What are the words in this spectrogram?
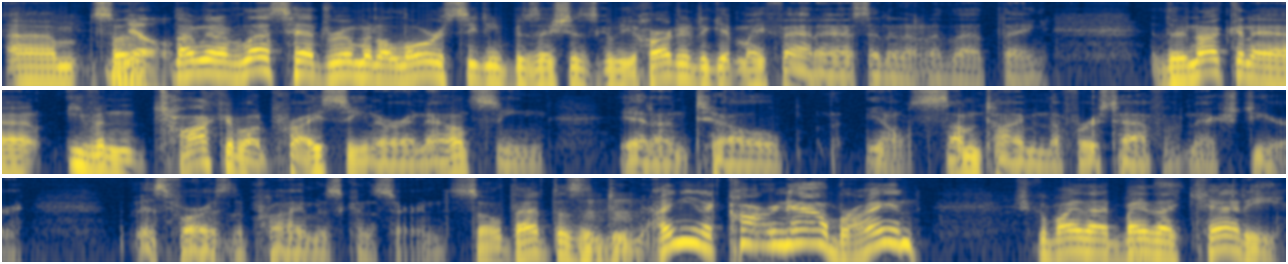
Um, so No. I'm going to have less headroom and a lower seating position. It's going to be harder to get my fat ass in and out of that thing. They're not going to even talk about pricing or announcing it until you know sometime in the first half of next year, as far as the Prime is concerned. So that doesn't do me. I need a car now, Brian. You should go buy that buy that caddy.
